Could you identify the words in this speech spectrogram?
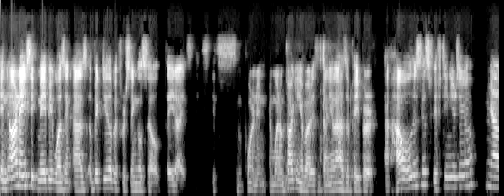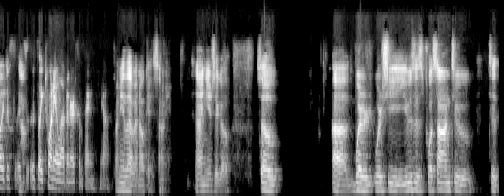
In RNA-seq, maybe it wasn't as a big deal, but for single cell data, it's it's, it's important. And, and what I'm talking about is Daniela has a paper. Uh, how old is this? 15 years ago? No, it just it's, no. it's like 2011 or something. Yeah. 2011. Okay, sorry, nine years ago. So, uh, where where she uses Poisson to to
